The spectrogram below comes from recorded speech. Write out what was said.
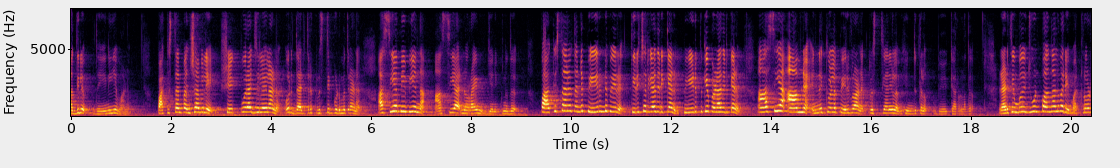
അതിലും ദയനീയമാണ്. പാകിസ്ഥാൻ പഞ്ചാബിലെ ഷേഖ്പുര ജില്ലയിലാണ് ഒരു ദരിദ്ര ക്രിസ്ത്യൻ കുടുംബത്തിലാണ് അസിയ ബീബി എന്ന അസിയ നൊറൈൻ ജനിക്കുന്നത്. പാകിസ്ഥാനിൽ തന്റെ പേരിന്റെ പേര് തിരിച്ചറിയാതിരിക്കാനും പീഡിപ്പിക്കപ്പെടാതിരിക്കാനും ആസിയ ആംന എന്നൊക്കെയുള്ള പേരുകളാണ് ക്രിസ്ത്യാനികളും ഹിന്ദുക്കളും ഉപയോഗിക്കാറുള്ളത്. രണ്ടായിരത്തി ഒമ്പത് ജൂൺ പതിനാല് വരെ മറ്റുള്ളവർ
